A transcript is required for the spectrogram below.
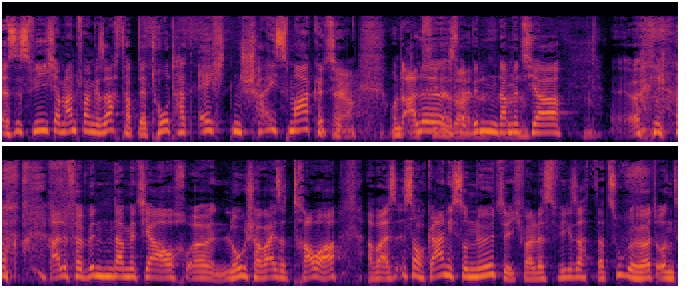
es ist, wie ich am Anfang gesagt habe, der Tod hat echt ein scheiß Marketing. Ja. Und alle verbinden damit äh, ja, alle verbinden damit ja auch äh, logischerweise Trauer, aber es ist auch gar nicht so nötig, weil es, wie gesagt, dazugehört und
